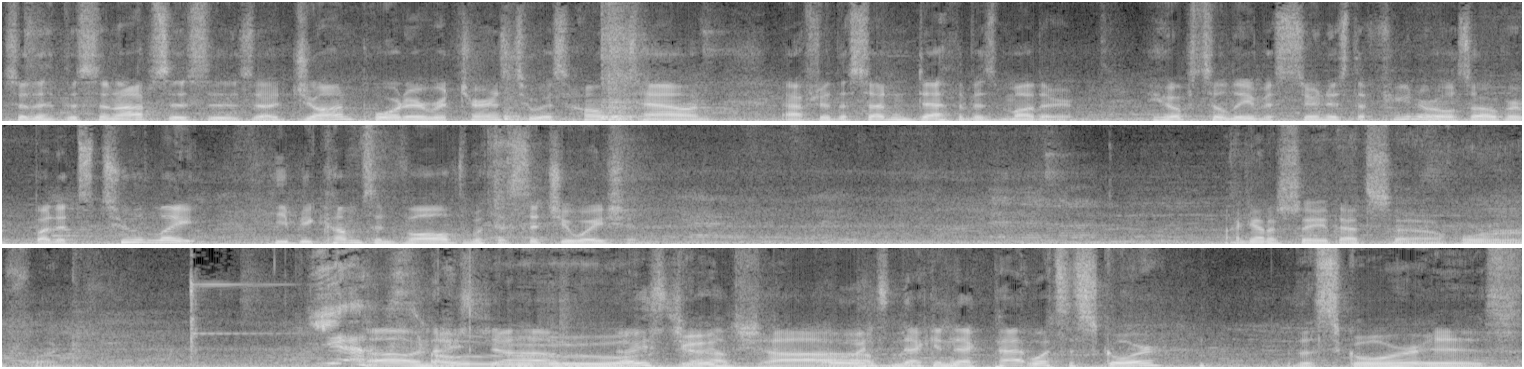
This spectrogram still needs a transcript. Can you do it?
So the, the synopsis is uh, John Porter returns to his hometown after the sudden death of his mother. He hopes to leave as soon as the funeral is over, but it's too late. He becomes involved with the situation. I gotta say that's a horror flick. Yeah. Oh, nice Oh, job. Nice good job. job. Oh, it's neck and neck. Pat, what's the score? The score is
